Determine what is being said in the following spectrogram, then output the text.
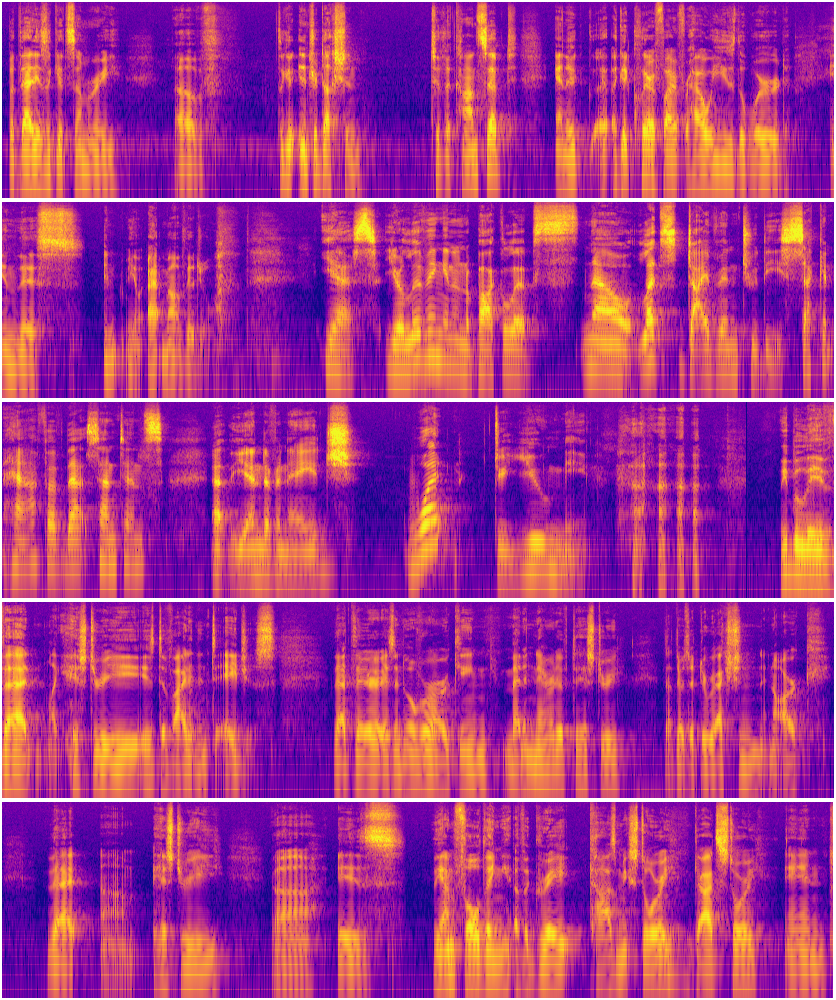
But that is a good summary of, it's a good introduction to the concept and a, a good clarifier for how we use the word in this, in, you know, at Mount Vigil. Yes, you're living in an apocalypse. Now, let's dive into the second half of that sentence at the end of an age. What do you mean? we believe that like history is divided into ages, that there is an overarching meta narrative to history, that there's a direction, an arc, that um, history uh, is the unfolding of a great cosmic story, God's story, and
